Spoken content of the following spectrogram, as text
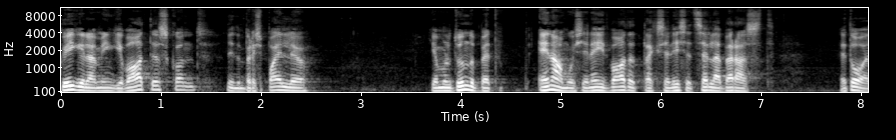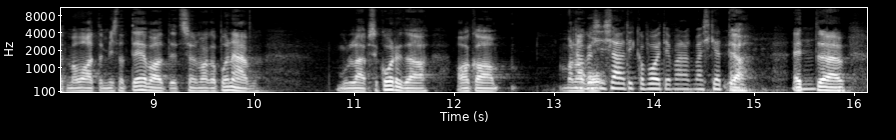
kõigil on mingi vaatajaskond, neid on päris palju. ja mulle tundub, et enamusi neid vaadatakse lihtsalt sellepärast et oo, et ma vaatan, mis nad teevad, et see on väga põnev, mul läheb see korda, aga ma aga nagu siis lähevad ikka poodi ja panevad maski ette? jah, et mm -hmm.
